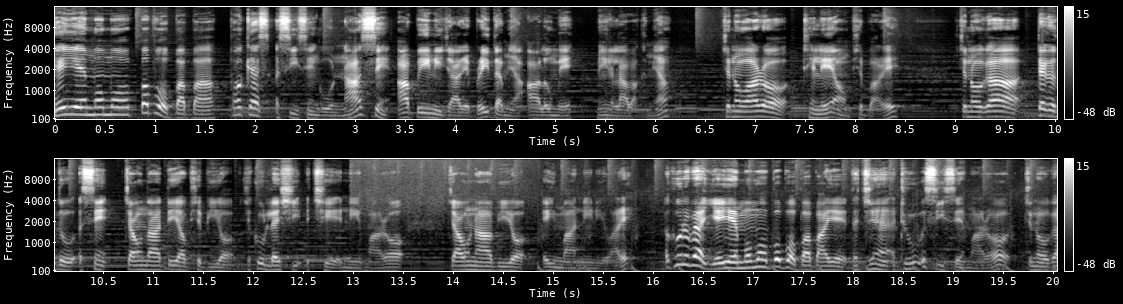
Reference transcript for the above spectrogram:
ရဲရဲမောမောပေါ့ပေါ့ပါပါ podcast အစီအစဉ်ကိုနားဆင်အားပေးနေကြတဲ့ပရိသတ်များအားလုံးပဲမင်္ဂလာပါခင်ဗျာကျွန်တော်ကတော့ထင်လင်းအောင်ဖြစ်ပါတယ်ကျွန်တော်ကတက္ကသိုလ်အဆင့်ကျောင်းသားတစ်ယောက်ဖြစ်ပြီးတော့ယခုလက်ရှိအခြေအနေမှာတော့ကျောင်းသားပြီးတော့အိမ်မှာနေနေပါတယ်အခုတစ်ပတ်ရဲရဲမောမောပေါ့ပေါ့ပါပါရဲ့တကြံအထူးအစီအစဉ်မှာတော့ကျွန်တော်က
